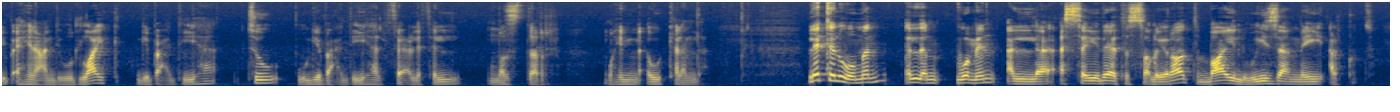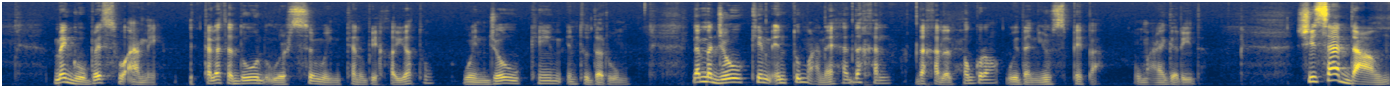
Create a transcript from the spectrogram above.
يبقى هنا عندي would like جه بعديها to وجه بعديها الفعل في المصدر. مهم أوي الكلام ده. Woman ال women السيدات الصغيرات by لويزا ماي ألكوت ميج وبيث وأيمي. الثلاثة دول were sewing. كانوا بيخيطوا when Joe came into the room. لما جو came into معناها دخل. دخل الحجرة with a newspaper ومعاه جريدة. She sat down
